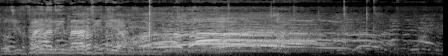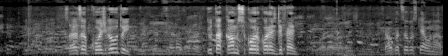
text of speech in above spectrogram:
तो जी फाइनली मैच जीत लिया। साहिल साहब खुश गो तुई? यूता कम स्कोर कर डिफेंड शौकत साहब क्या वना आप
